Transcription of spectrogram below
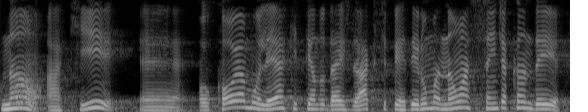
Não, aqui, é, ou qual é a mulher que tendo dez dracmas, se perder uma, não acende a candeia?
